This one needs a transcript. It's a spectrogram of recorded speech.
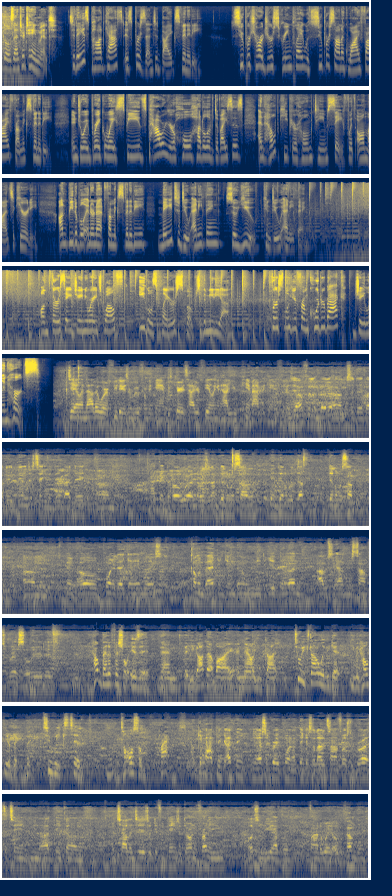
Eagles Entertainment. Today's podcast is presented by Xfinity. Supercharge your screenplay with supersonic Wi Fi from Xfinity. Enjoy breakaway speeds, power your whole huddle of devices, and help keep your home team safe with online security. Unbeatable internet from Xfinity, made to do anything so you can do anything. On Thursday, January 12th, Eagles players spoke to the media. First, we'll hear from quarterback Jalen Hurts. Jalen, now that we're a few days removed from the game, just curious how you're feeling and how you came out of the game. Yeah, I'm feeling better. Um, it's a day by day thing, just taking it day by day. Um, I think the whole world knows that I'm dealing with something, been dealing with dealing with something. Um, I think the whole point of that game was coming back and getting done what we need to get done, obviously having this time to rest. So here it is. How beneficial is it then that you got that bye and now you've got two weeks not only to get even healthier, but but two weeks to to also practice. You know, get back. I think I think you know that's a great point. I think it's a lot of time for us to grow as a team. You know, I think um, when challenges or different things are thrown in front of you, ultimately you have to find a way to overcome them.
